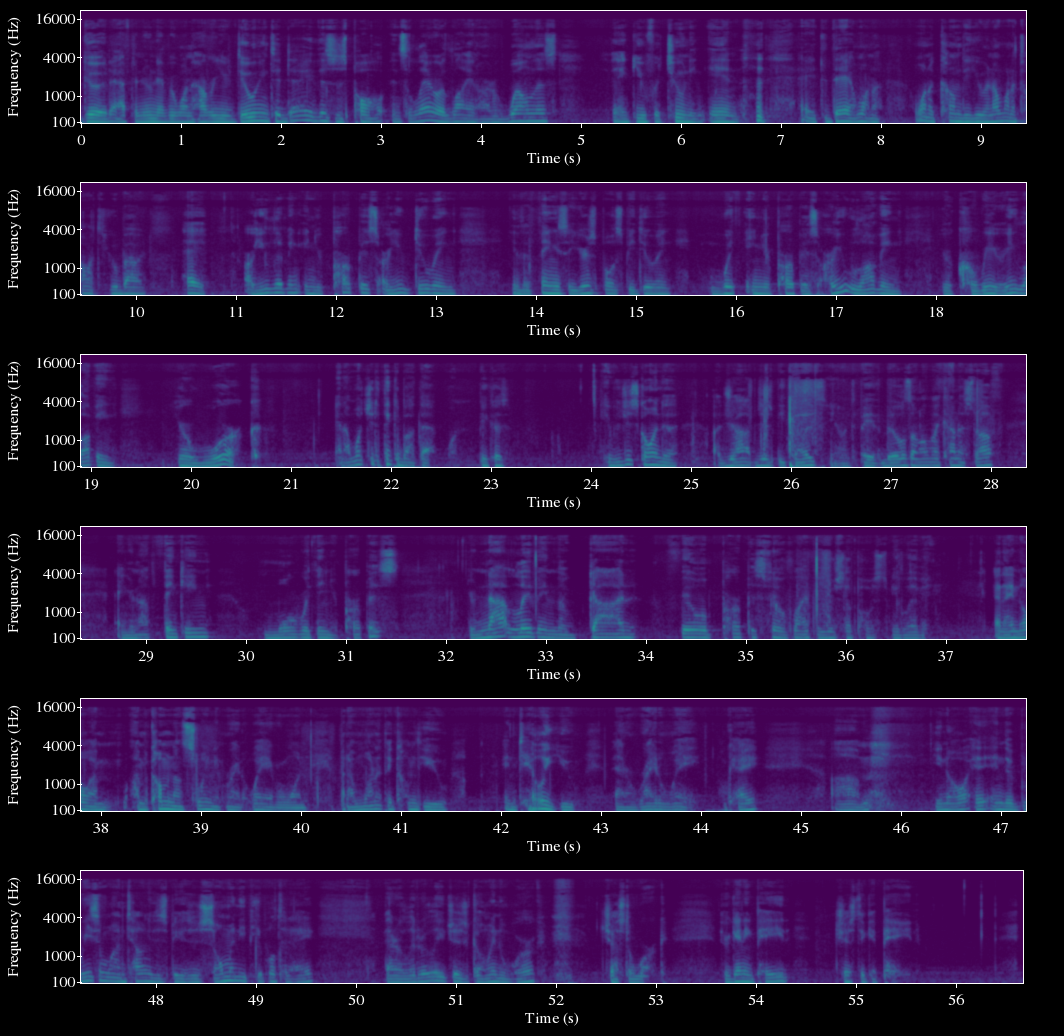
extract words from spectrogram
Good afternoon, everyone. How are you doing today? This is Paul Insolero, of Wellness. Thank you for tuning in. hey, today I wanna I wanna come to you and I wanna talk to you about, hey, are you living in your purpose? Are you doing you know, the things that you're supposed to be doing within your purpose? Are you loving your career? Are you loving your work? And I want you to think about that one because if you're just going to a job just because, you know, to pay the bills and all that kind of stuff, and you're not thinking more within your purpose, you're not living the God filled, purpose filled life that you're supposed to be living. And I know I'm I'm coming on swinging right away, everyone, but I wanted to come to you and tell you that right away, okay? Um, you know, and, and the reason why I'm telling you this is because there's so many people today that are literally just going to work just to work. They're getting paid just to get paid.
